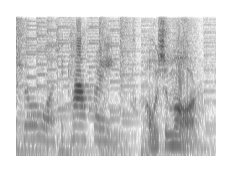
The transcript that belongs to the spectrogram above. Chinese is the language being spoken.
说，我是 Catherine，我是 More。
